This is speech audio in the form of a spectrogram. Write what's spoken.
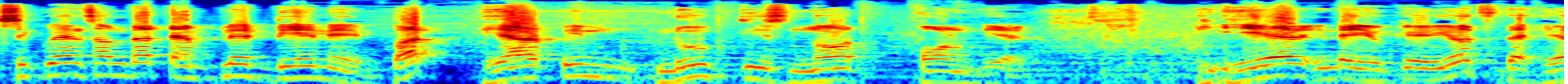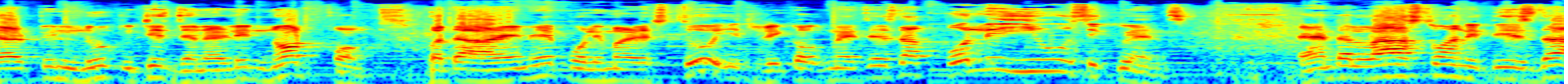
Sequence on the template DNA but hairpin loop is not formed here. Here in the eukaryotes the hairpin loop it is generally not formed. But the rna polymerase 2 it recognizes the poly u sequence. And the last one it is the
